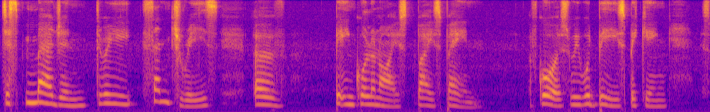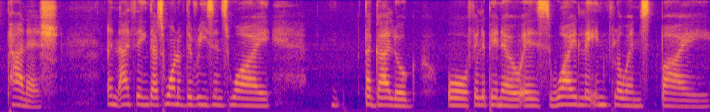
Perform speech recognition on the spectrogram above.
Just imagine 3 centuries of being colonized by Spain. Of course, we would be speaking Spanish. And I think that's one of the reasons why Tagalog or Filipino is widely influenced by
